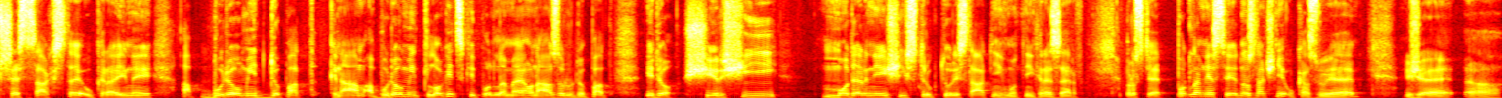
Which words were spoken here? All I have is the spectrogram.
přesah z té Ukrajiny a budou mít dopad k nám a budou mít logicky podle mého názoru dopad i do širší modernější struktury státních hmotných rezerv. Prostě podle mě se jednoznačně ukazuje, že uh,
